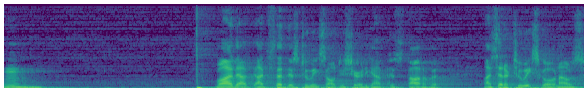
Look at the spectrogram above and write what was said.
Mm. Well, I, have said this two weeks. I'll just share it again. I just thought of it. I said it two weeks ago, and I was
